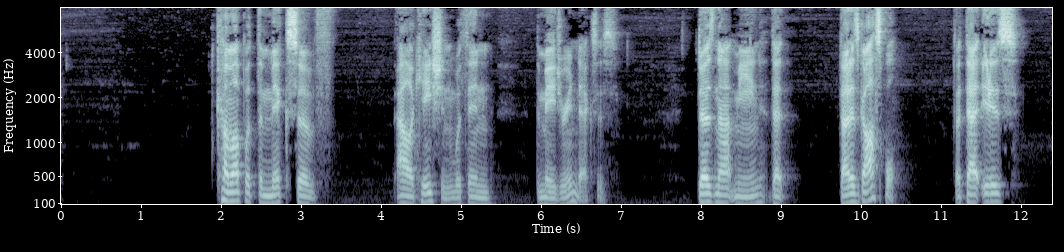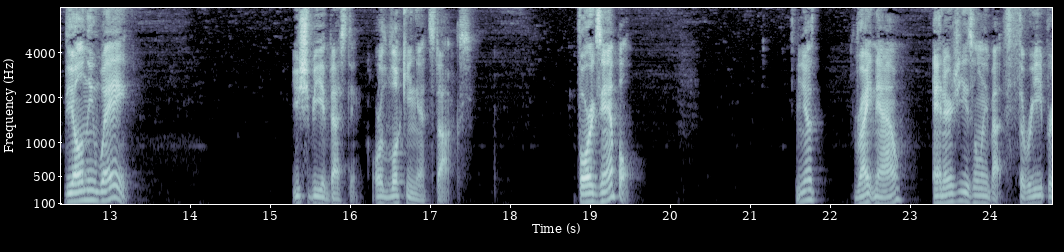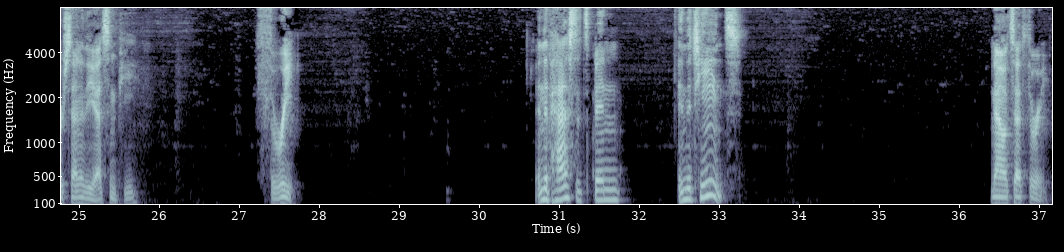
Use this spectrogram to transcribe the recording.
come up with the mix of allocation within the major indexes does not mean that that is gospel that that is the only way you should be investing or looking at stocks. For example, you know, right now, energy is only about 3% of the S&P. 3. In the past it's been in the teens. Now it's at 3.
